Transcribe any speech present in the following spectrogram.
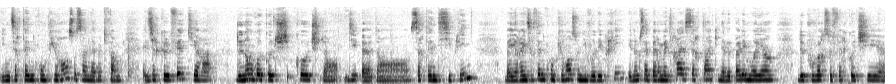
une certaine concurrence au sein de la plateforme. C'est-à-dire que le fait qu'il y aura de nombreux coachs coach dans, euh, dans certaines disciplines, bah, il y aura une certaine concurrence au niveau des prix. Et donc, ça permettra à certains qui n'avaient pas les moyens de pouvoir se faire coacher euh,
